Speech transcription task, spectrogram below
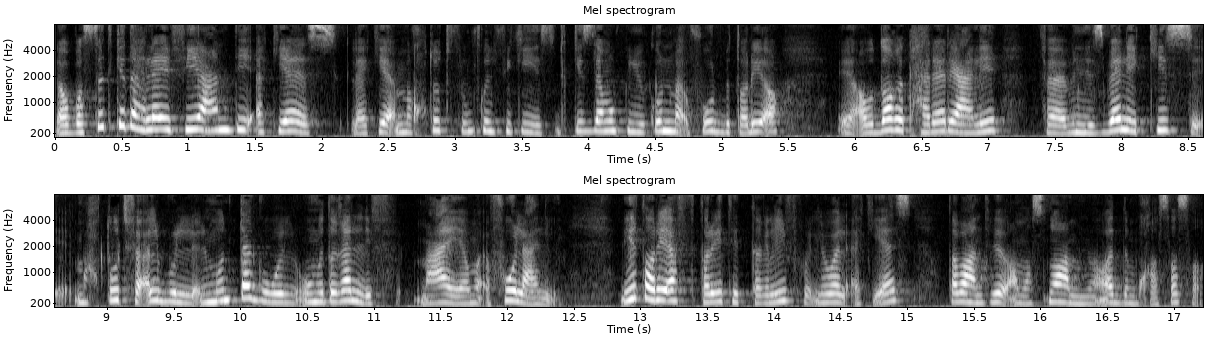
لو بصيت كده هلاقي فيه عندي أكياس محطوط في ممكن في كيس الكيس ده ممكن يكون مقفول بطريقة آه، أو ضغط حراري عليه فبالنسبة لي الكيس محطوط في قلبه المنتج ومتغلف معايا مقفول عليه. دي طريقة في طريقة التغليف اللي هو الأكياس؟ طبعا بتبقى مصنوعه من مواد مخصصة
